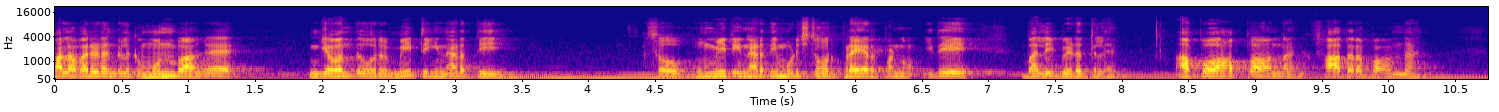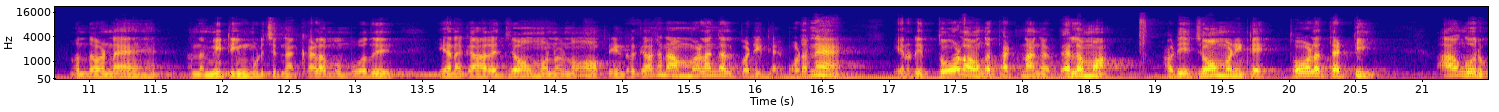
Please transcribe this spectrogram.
பல வருடங்களுக்கு முன்பாக இங்கே வந்து ஒரு மீட்டிங் நடத்தி ஸோ மீட்டிங் நடத்தி முடிச்சிட்டோம் ஒரு ப்ரேயர் பண்ணோம். இதே பலிபீடத்தில். அப்போது அப்பா வந்தாங்க ஃபாதர் அப்பா வந்தாங்க. வந்தவுடனே அந்த மீட்டிங் முடிச்சுட்டு நான் கிளம்பும்போது எனக்காக ஜெபம் பண்ணணும் அப்படின்றதுக்காக நான் முழங்கால் பண்ணிட்டேன் உடனே என்னுடைய தோலை அவங்க தட்டினாங்க பலமா அப்படியே ஜெபம் பண்ணிட்டேன். தோலை தட்டி அவங்க ஒரு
